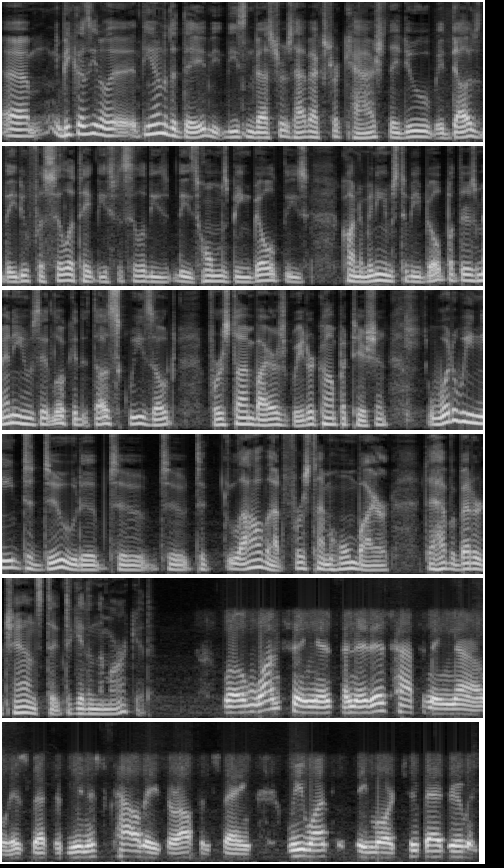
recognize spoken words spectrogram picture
um, because you know, at the end of the day, these investors have extra cash. They do it does they do facilitate these facilities, these homes being built, these condominiums to be built. But there's many who say, look, it does squeeze out first time buyers, greater competition. What do we need to do to to to to allow that first time home buyer to have a better chance to, to get in the market? Well, one thing is, and it is happening now, is that the municipalities are often saying, we want to see more two bedroom and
